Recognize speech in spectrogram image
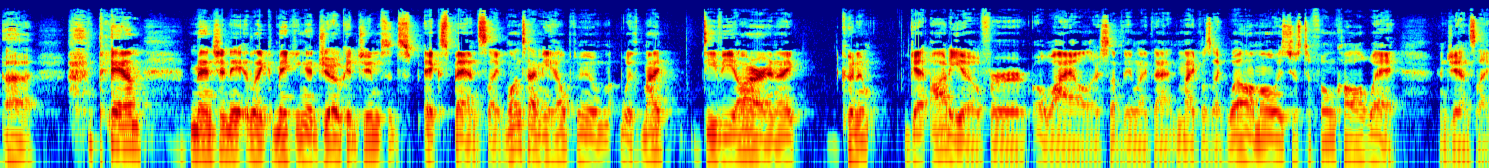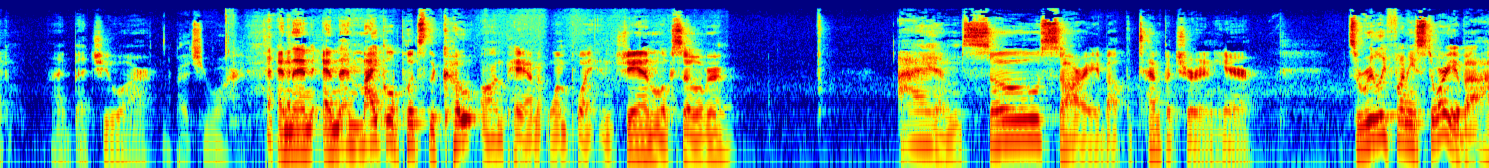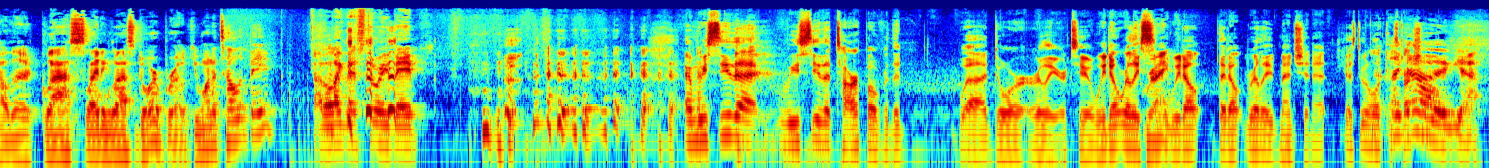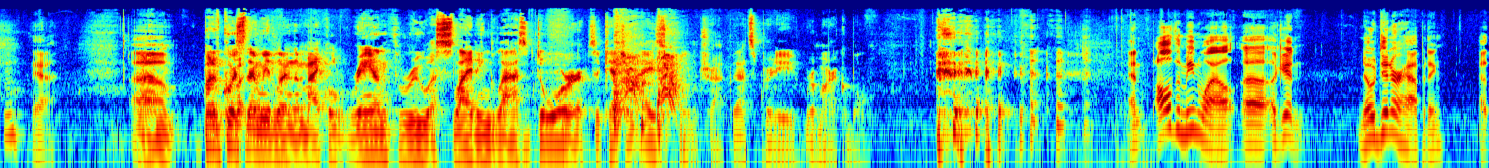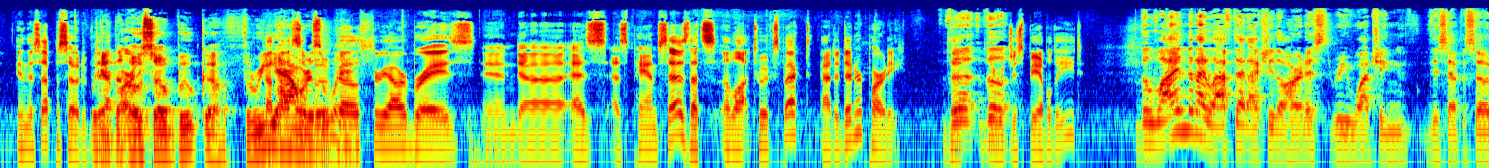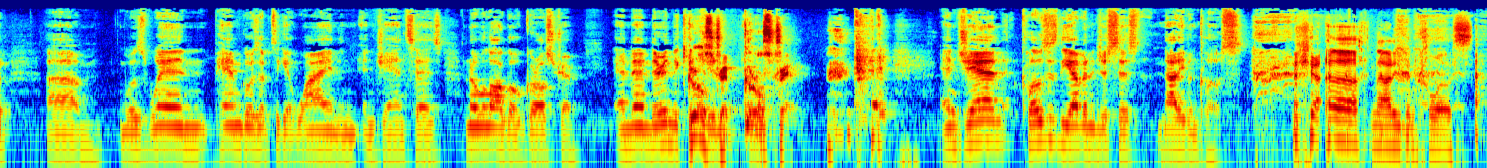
uh, Pam mentioning like making a joke at Jim's expense. Like one time he helped me with my DVR and I couldn't get audio for a while or something like that. And Michael's like, "Well, I'm always just a phone call away." And Jan's like, "I bet you are." I bet you are. and then and then Michael puts the coat on Pam at one point, and Jan looks over. I am so sorry about the temperature in here. It's a really funny story about how the glass sliding glass door broke. You want to tell it, babe? I don't like that story, babe. and we see that we see the tarp over the uh, door earlier too. We don't really see. Right. We don't. They don't really mention it. You guys doing a little Like, construction? uh, yeah. yeah. Um, but of course, then we learn that Michael ran through a sliding glass door to catch an ice cream truck. That's pretty remarkable. And all the meanwhile, uh, again, no dinner happening at, in this episode of We Dinner got the Party. Osso Buco three Got hours away. three-hour braise, and uh, as as Pam says, that's a lot to expect at a dinner party. The- that the- you would just be able to eat. The line that I laughed at actually the hardest rewatching this episode um, was when Pam goes up to get wine and, and Jan says, "No, we'll all go girls trip." And then they're in the kitchen. Girls trip, girls trip. And Jan closes the oven and just says, "Not even close." Ugh, not even close.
